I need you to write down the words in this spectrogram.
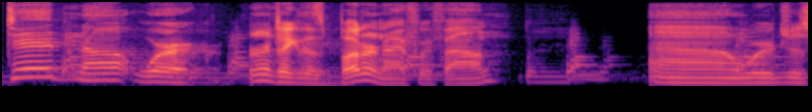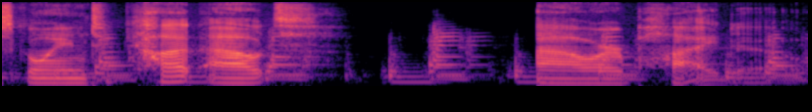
Did not work. We're gonna take this butter knife we found, and we're just going to cut out our pie dough.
